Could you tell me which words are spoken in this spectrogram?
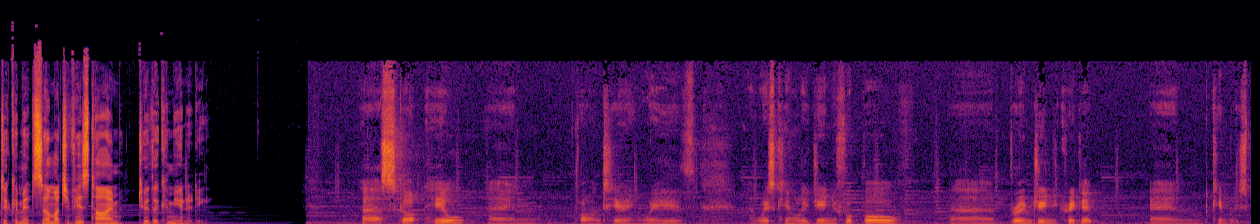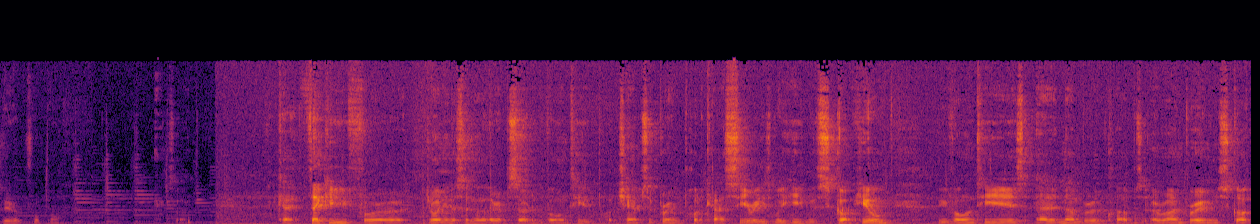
to commit so much of his time to the community. Uh, Scott Hill and volunteering with West Kimberley Junior Football, uh, Broome Junior Cricket, and Kimberley Spirit Football. Okay, thank you for joining us on another episode of the Volunteer Champs of Broome podcast series. We're here with Scott Hill, who volunteers at a number of clubs around Broome. Scott,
